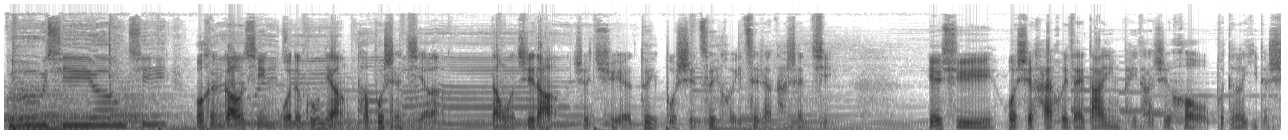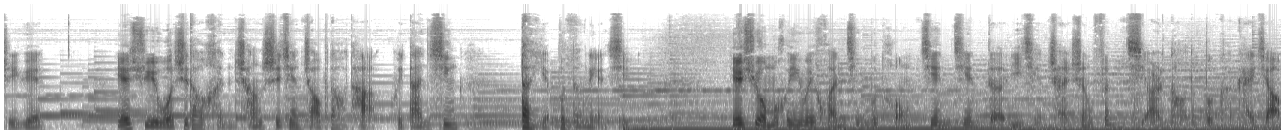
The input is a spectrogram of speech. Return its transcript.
鼓起勇气我很高兴我的姑娘她不生气了，但我知道这绝对不是最后一次让她生气。也许我是还会在答应陪她之后不得已的失约，也许我知道很长时间找不到她会担心，但也不能联系。也许我们会因为环境不同，渐渐的意见产生分歧而闹得不可开交，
